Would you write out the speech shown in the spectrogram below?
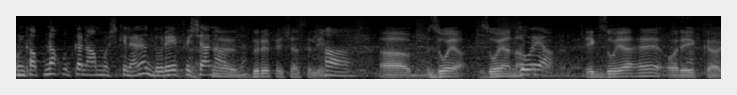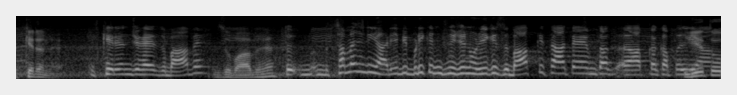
उनका अपना खुद का नाम मुश्किल है ना? दुरे फिशा नाम है दुरे फिशा सलीम। हाँ। जोया जोया नाम है जोया। है। एक जोया है और एक किरण है। किरण जो है जुबाब है जुबाब है तो समझ नहीं आ रही अभी बड़ी कंफ्यूजन हो रही है कि जुबाब के साथ है उनका आपका कपल ये या तो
